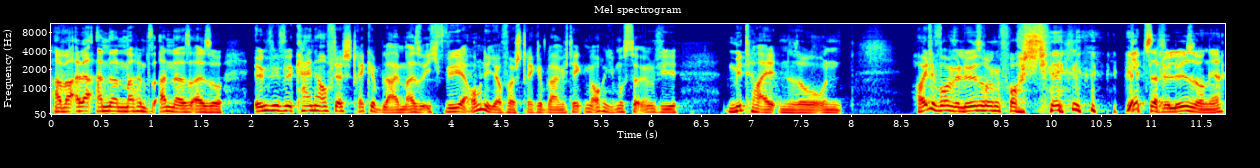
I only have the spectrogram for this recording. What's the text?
aber alle anderen machen es anders. Also irgendwie will keiner auf der Strecke bleiben. Also ich will ja auch nicht auf der Strecke bleiben. Ich denke mir auch, ich muss da irgendwie mithalten so und Heute wollen wir Lösungen vorstellen. Gibt es dafür Lösungen?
